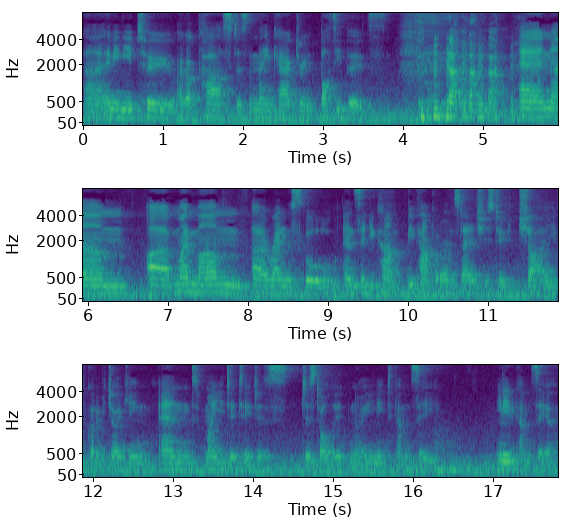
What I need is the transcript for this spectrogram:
Uh, and in year two, I got cast as the main character in Bossy Boots. and um, uh, my mum uh, rang the school and said, "You can't, you can't put her on stage. She's too shy. You've got to be joking." And my year two teachers just told her, "No, you need to come and see. You need to come and see her.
